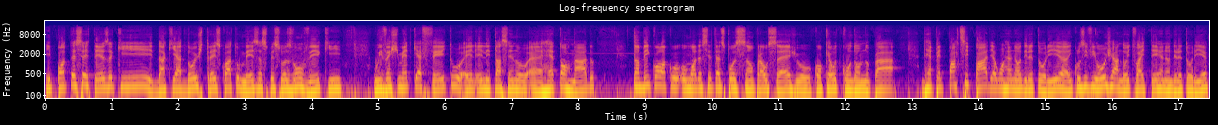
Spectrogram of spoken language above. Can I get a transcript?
e pode ter certeza que daqui a dois, três, quatro meses as pessoas vão ver que o investimento que é feito, ele está sendo é, retornado. Também coloco o Moda Center à disposição para o Sérgio ou qualquer outro condômino para, de repente, participar de alguma reunião de diretoria. Inclusive, hoje à noite vai ter reunião de diretoria,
